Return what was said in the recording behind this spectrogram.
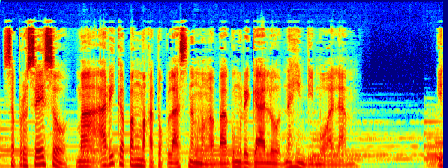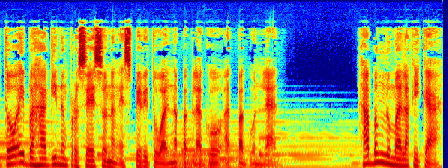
Sa proseso, maaari ka pang makatuklas ng mga bagong regalo na hindi mo alam. Ito ay bahagi ng proseso ng espiritual na paglago at pag-unlad. Habang lumalaki ka,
